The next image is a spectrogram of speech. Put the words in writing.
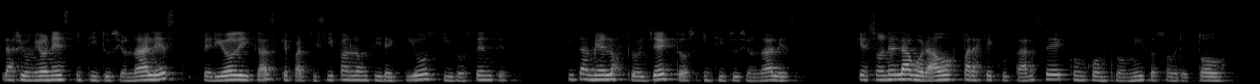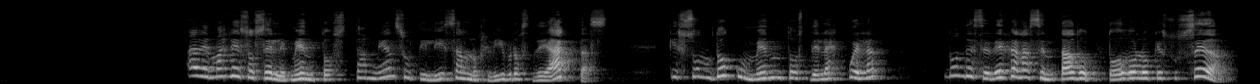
Las reuniones institucionales, periódicas que participan los directivos y docentes, y también los proyectos institucionales, que son elaborados para ejecutarse con compromiso sobre todo. Además de esos elementos, también se utilizan los libros de actas, que son documentos de la escuela donde se dejan asentado todo lo que suceda,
